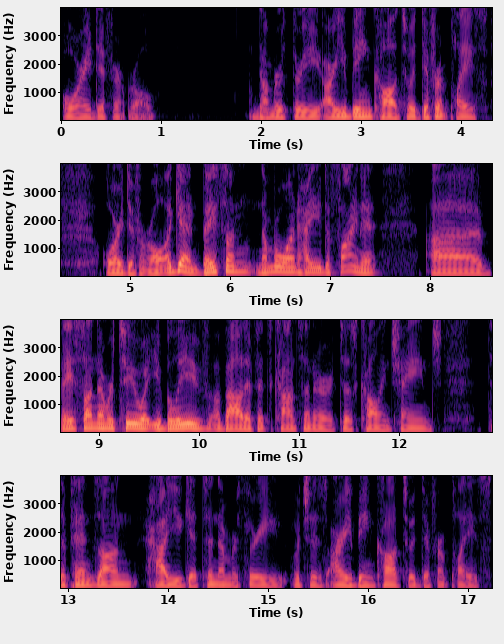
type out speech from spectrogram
or a different role? Number three, are you being called to a different place or a different role? Again, based on number one, how you define it uh, based on number two, what you believe about if it's constant or does calling change depends on how you get to number three, which is are you being called to a different place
